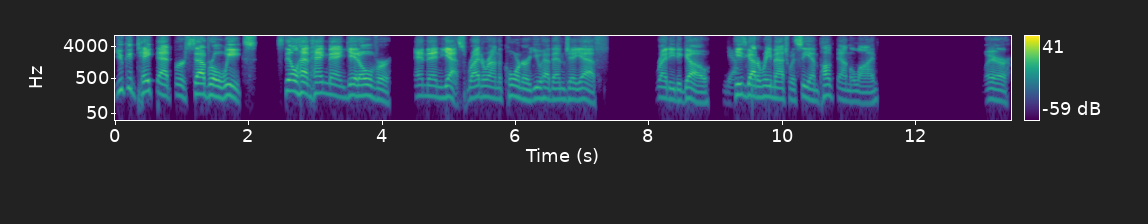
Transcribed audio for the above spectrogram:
You could take that for several weeks, still have Hangman get over, and then yes, right around the corner you have MJF ready to go. Yeah. He's got a rematch with CM Punk down the line. Where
